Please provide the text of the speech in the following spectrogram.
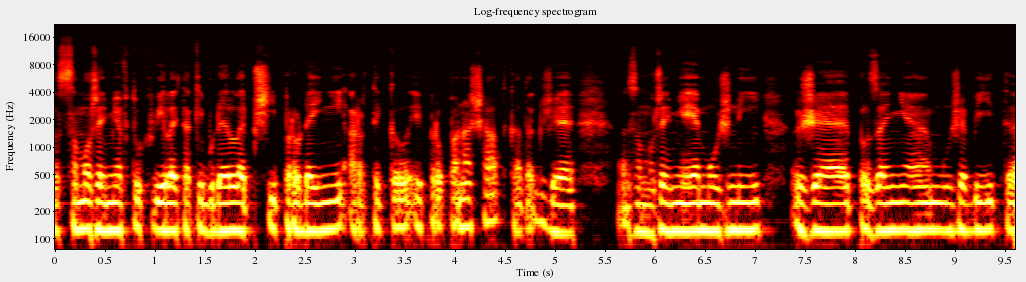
e, samozřejmě v tu chvíli taky bude lepší prodejní artikl i pro pana Šátka, takže samozřejmě je možný, že Plzeň může být e,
